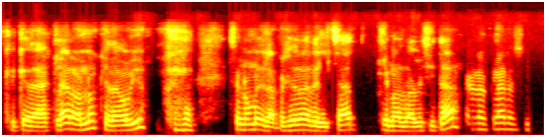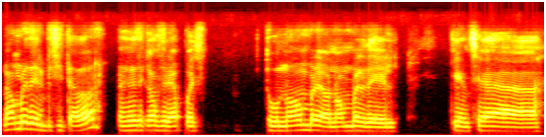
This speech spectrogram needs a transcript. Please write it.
que queda claro, ¿no? Queda obvio. es el nombre de la persona del SAT que nos va a visitar. Claro, claro, sí. Nombre del visitador, en este caso sería pues tu nombre o nombre del quien sea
